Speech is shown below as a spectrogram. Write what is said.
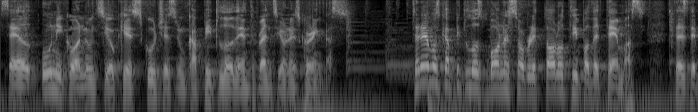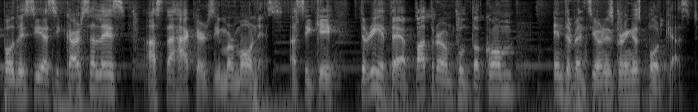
sea el único anuncio que escuches en un capítulo de Intervenciones Gringas. Tenemos capítulos bonus sobre todo tipo de temas, desde policías y cárceles hasta hackers y mormones, así que dirígete a patreon.com Intervenciones Gringas Podcast.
